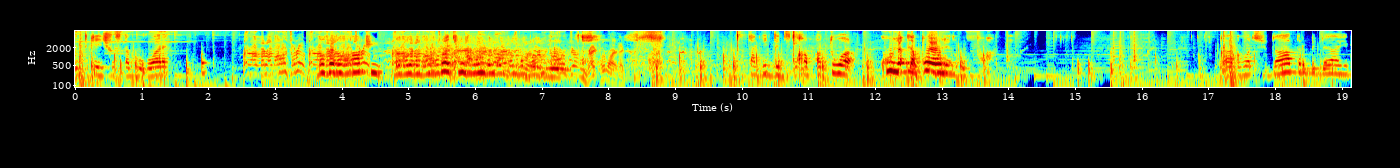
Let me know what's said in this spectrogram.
Він такий щось там говорить. Так, він день слухав, а то куля для боулінгу. Так, вот сюда пробегаем.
